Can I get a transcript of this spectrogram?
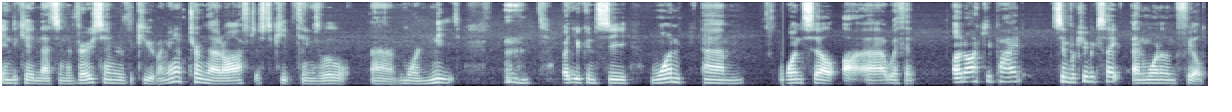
indicating that's in the very center of the cube. I'm going to turn that off just to keep things a little uh, more neat. but you can see one, um, one cell uh, with an unoccupied simple cubic site and one of them filled.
